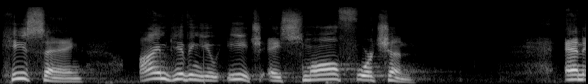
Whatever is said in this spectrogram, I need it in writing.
He's saying, I'm giving you each a small fortune. And,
